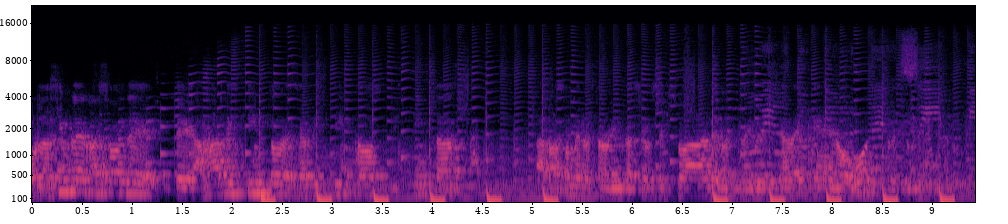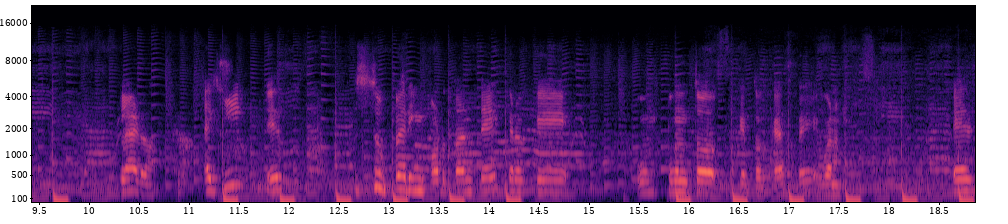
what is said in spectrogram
por la simple razón de, amar distinto, de ser distintos, distintas, a razón de nuestra orientación sexual, de nuestra identidad de género o expresión de género. Claro, aquí es súper importante, creo que un punto que tocaste, bueno, es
